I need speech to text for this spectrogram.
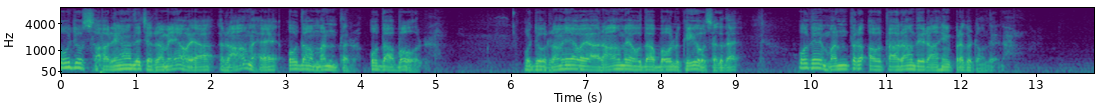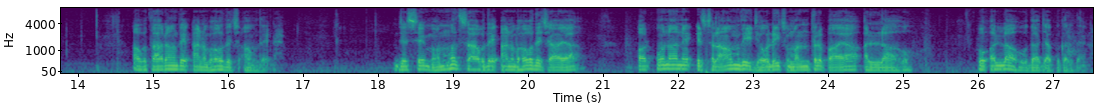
ਉਹ ਜੋ ਸਾਰਿਆਂ ਦੇ ਚ ਰਮਿਆ ਹੋਇਆ ਰਾਮ ਹੈ ਉਹਦਾ ਮੰਤਰ ਉਹਦਾ ਬੋਲ। ਉਹ ਜੋ ਰਮਿਆ ਹੋਇਆ ਰਾਮ ਹੈ ਉਹਦਾ ਬੋਲ ਕੀ ਹੋ ਸਕਦਾ ਹੈ? ਉਹਦੇ ਮੰਤਰ ਅਵਤਾਰਾਂ ਦੇ ਰਾਹੀਂ ਪ੍ਰਗਟ ਹੁੰਦੇ ਨੇ। ਅਵਤਾਰਾਂ ਦੇ ਅਨੁਭਵ ਵਿੱਚ ਆਉਂਦੇ ਨੇ। ਜਿਸੇ ਮੁਹੰਮਦ ਸਾਹਿਬ ਦੇ ਅਨੁਭਵ ਵਿੱਚ ਆਇਆ ਔਰ ਉਹਨਾਂ ਨੇ ਇਸਲਾਮ ਦੀ ਝੋਲੀ 'ਚ ਮੰਤਰ ਪਾਇਆ, ਅੱਲਾਹੂ। ਉਹ ਅੱਲਾਹੂ ਦਾ ਜਪ ਕਰਦੇ ਨੇ।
